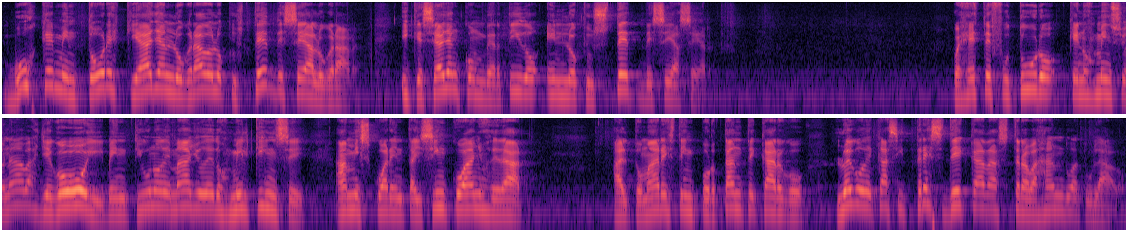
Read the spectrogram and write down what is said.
busque mentores que hayan logrado lo que usted desea lograr y que se hayan convertido en lo que usted desea ser. Pues este futuro que nos mencionabas llegó hoy, 21 de mayo de 2015, a mis 45 años de edad al tomar este importante cargo luego de casi tres décadas trabajando a tu lado,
